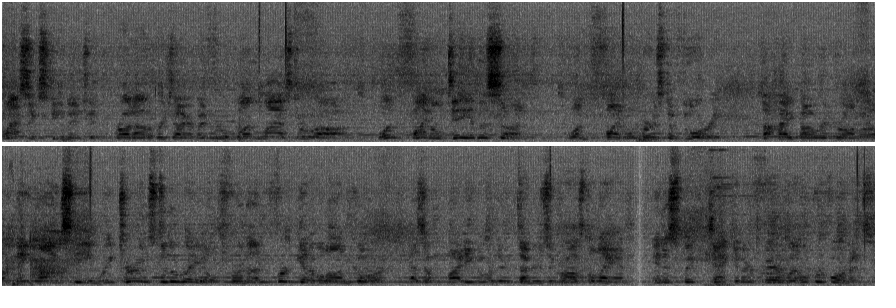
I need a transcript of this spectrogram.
classic steam engine brought out of retirement for one last hurrah. One final day in the sun. One final burst of glory. The high-powered drama of mainline steam returns to the rails for an unforgettable encore as a mighty northern thunders across the land in a spectacular farewell performance.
